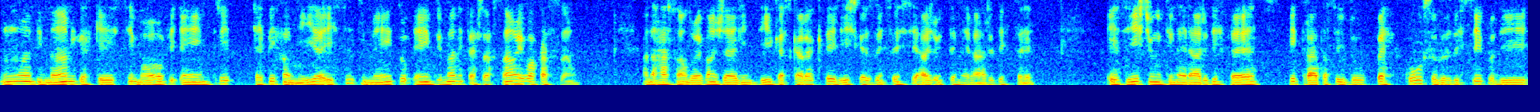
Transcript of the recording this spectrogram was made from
Uma dinâmica que se move entre epifania e segmento, entre manifestação e vocação. A narração do Evangelho indica as características essenciais do itinerário de fé. Existe um itinerário de fé e trata-se do percurso dos discípulos de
